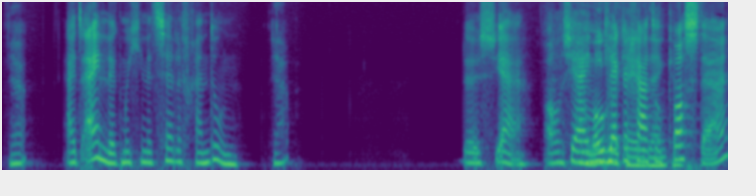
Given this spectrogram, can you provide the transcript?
Ja. Uiteindelijk moet je het zelf gaan doen. Ja. Dus ja, als jij niet lekker gaat op pasta,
